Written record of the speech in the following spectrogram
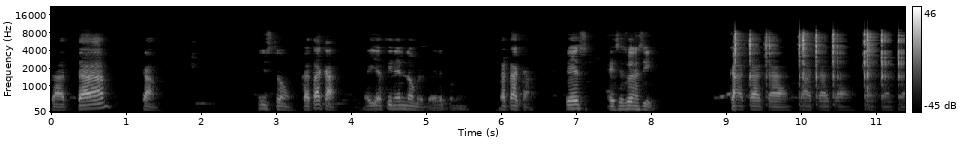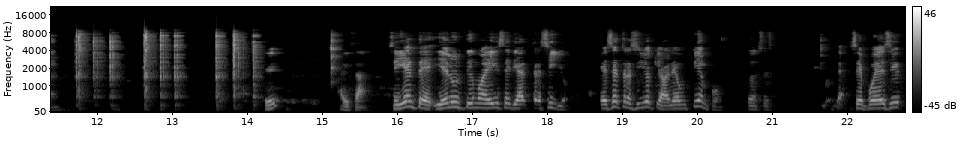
Kata, K. Listo, Kataka. Ahí ya tiene el nombre. Kataka. Entonces, ese suena así. Kataka, Kataka, Kataka. ¿Sí? Ahí está. Siguiente, y el último ahí sería el tresillo. Ese tresillo equivale a un tiempo. Entonces, se puede decir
